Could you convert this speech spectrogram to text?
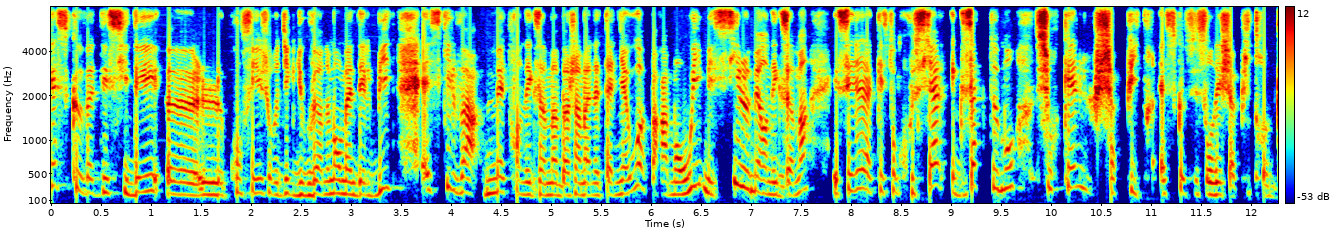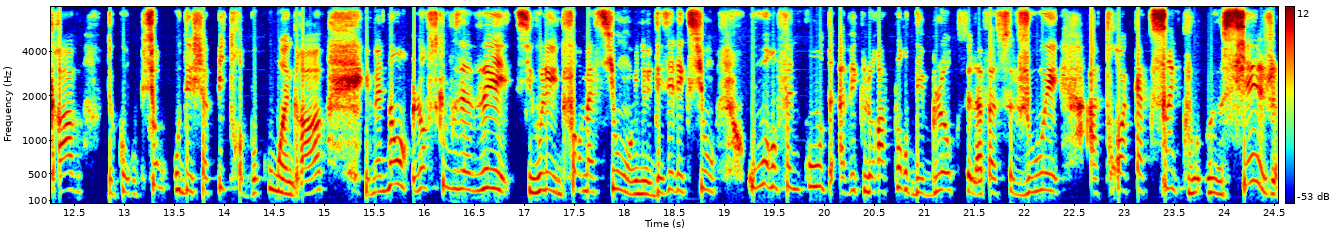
Qu'est-ce que va décider euh, le conseiller juridique du gouvernement Mendelbit Est-ce qu'il va mettre en examen Benjamin Netanyahu? Apparemment oui, mais s'il le met en examen, et c'est là la question cruciale, exactement sur quel chapitre? Est-ce que ce sont des chapitres graves de corruption ou des chapitres beaucoup moins graves? Et maintenant, lorsque vous avez, si vous voulez, une formation, une, des élections, où en fin de compte, avec le rapport des blocs, cela va se jouer à 3, 4, 5 sièges,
